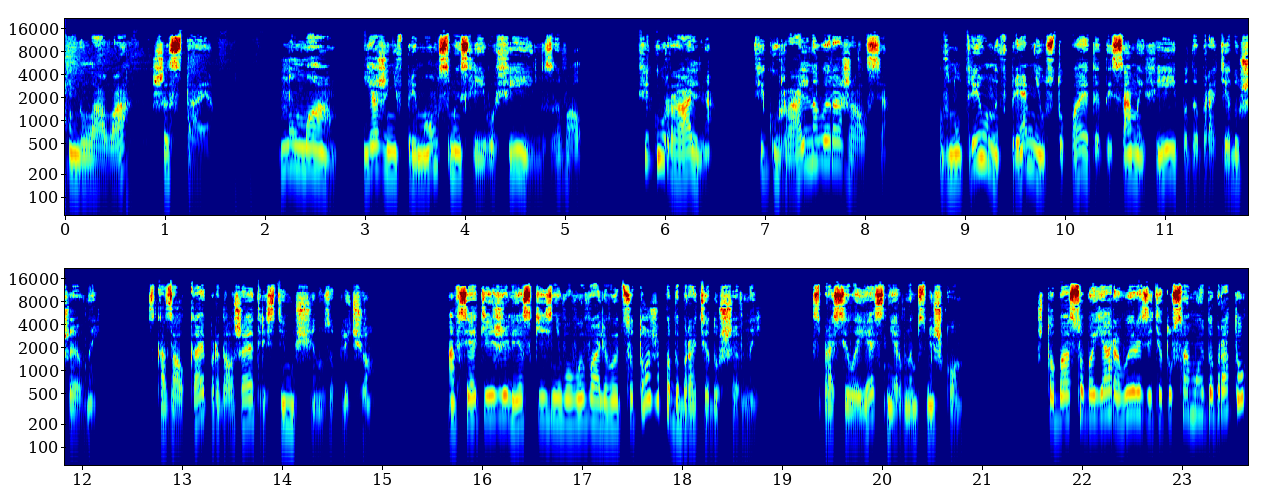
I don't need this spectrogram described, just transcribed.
Глава шестая. Ну, мам, я же не в прямом смысле его феей называл. Фигурально. Фигурально выражался. Внутри он и впрямь не уступает этой самой фее по доброте душевной, сказал Кай, продолжая трясти мужчину за плечо. А всякие железки из него вываливаются тоже по доброте душевной? Спросила я с нервным смешком. Чтобы особо яро выразить эту самую доброту?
